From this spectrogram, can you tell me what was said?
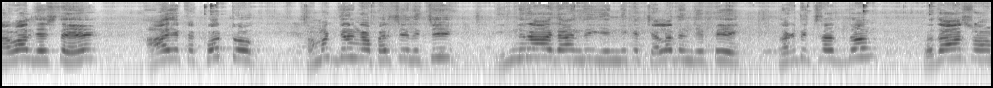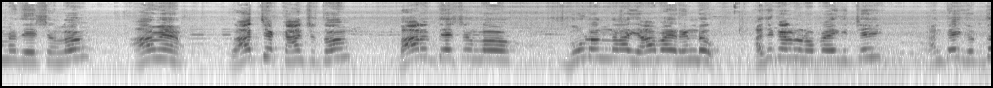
సవాల్ చేస్తే ఆ యొక్క కోర్టు సమగ్రంగా పరిశీలించి ఇందిరాగాంధీ ఎన్నిక చెల్లదని చెప్పి ప్రకటించడంతో ప్రజాస్వామ్య దేశంలో ఆమె రాజ్య కాంక్షతో భారతదేశంలో మూడు వందల యాభై రెండు అధికారులను ఉపయోగించి అంటే యుద్ధ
